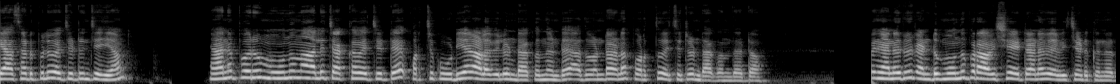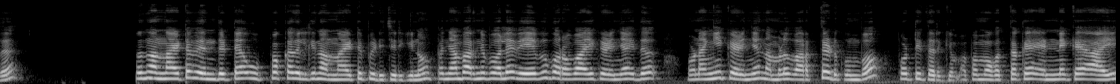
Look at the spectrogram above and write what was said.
ഗ്യാസ് അടുപ്പിൽ വെച്ചിട്ടും ചെയ്യാം. ഞാനിപ്പോൾ ഒരു മൂന്ന് നാല് ചക്ക വെച്ചിട്ട് കുറച്ച് കൂടിയ അളവിൽ ഉണ്ടാക്കുന്നുണ്ട്. അതുകൊണ്ടാണ് പുറത്ത് വെച്ചിട്ട് ഉണ്ടാക്കുന്നത് കേട്ടോ. അപ്പോൾ ഞാനൊരു രണ്ട് മൂന്ന് പ്രാവശ്യമായിട്ടാണ് വേവിച്ചെടുക്കുന്നത്. അപ്പോൾ നന്നായിട്ട് വെന്തിട്ട് ഉപ്പൊക്കെ അതിലേക്ക് നന്നായിട്ട് പിടിച്ചിരിക്കുന്നു. അപ്പം ഞാൻ പറഞ്ഞ പോലെ വേവ് കുറവായി കഴിഞ്ഞാൽ ഇത് ഉണങ്ങിക്കഴിഞ്ഞ് നമ്മൾ വറുത്തെടുക്കുമ്പോൾ പൊട്ടിത്തെറിക്കും. അപ്പോൾ മുഖത്തൊക്കെ എണ്ണയൊക്കെ ആയി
